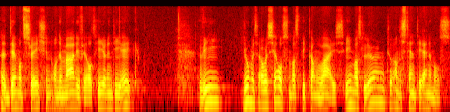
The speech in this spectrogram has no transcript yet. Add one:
a demonstration on the Malieveld here in The Hague. We Humans ourselves must become wise. We must learn to understand the animals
